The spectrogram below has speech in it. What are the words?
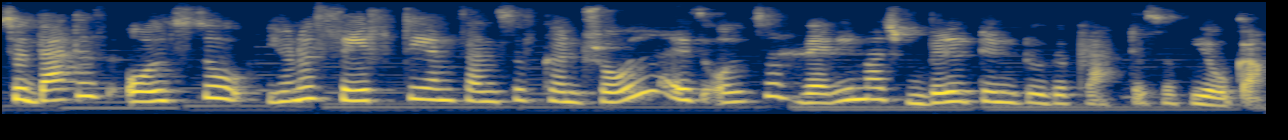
so that is also, you know, safety and sense of control is also very much built into the practice of yoga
